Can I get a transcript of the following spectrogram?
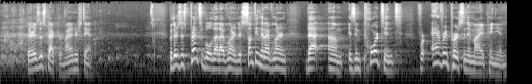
there is a spectrum, I understand. But there's this principle that I've learned. There's something that I've learned that um, is important for every person, in my opinion.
